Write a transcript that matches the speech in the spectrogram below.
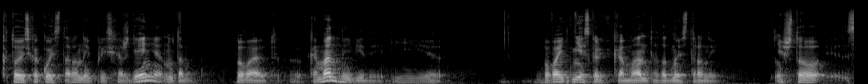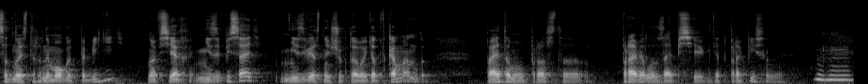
кто из какой стороны происхождения, ну там бывают командные виды, и бывает несколько команд от одной страны. И что с одной стороны могут победить, но всех не записать, неизвестно еще кто войдет в команду, поэтому просто правила записи где-то прописаны, Мгм.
